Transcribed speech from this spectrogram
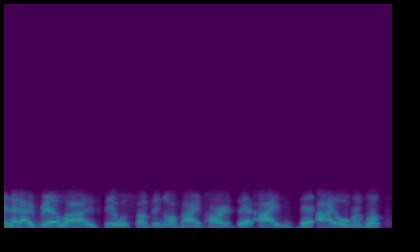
and then I realized there was something on my part that I that I overlooked.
